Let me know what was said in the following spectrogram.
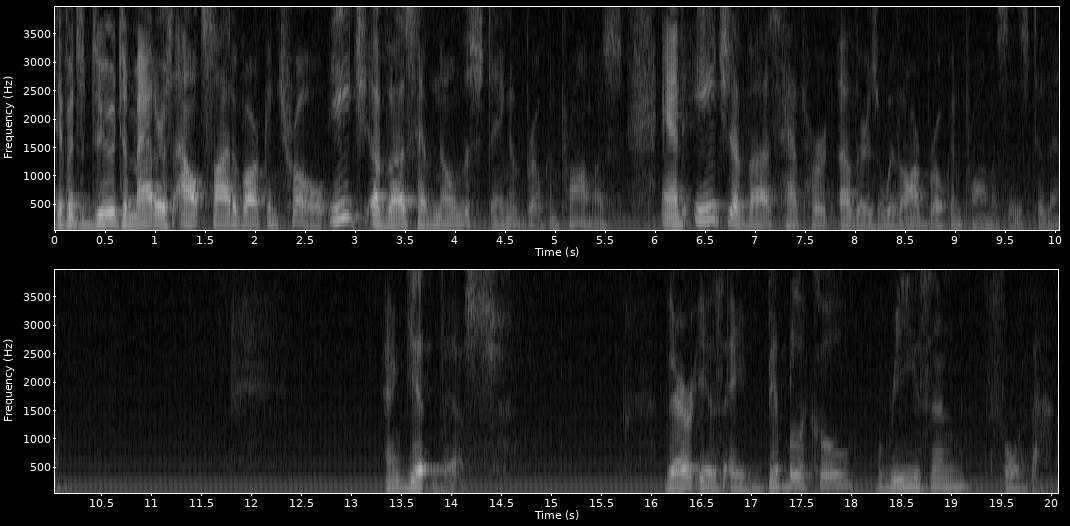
if it's due to matters outside of our control, each of us have known the sting of broken promise, and each of us have hurt others with our broken promises to them. And get this there is a biblical reason for that.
